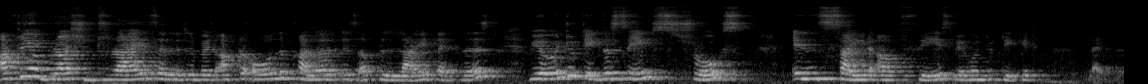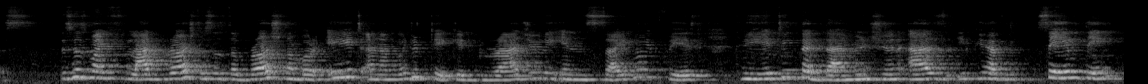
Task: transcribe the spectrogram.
After your brush dries a little bit, after all the color is applied like this, we are going to take the same strokes inside our face. We are going to take it this. Is my flat brush. This is the brush number 8 and I'm going to take it gradually inside my face creating that dimension as if you have the same thing.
